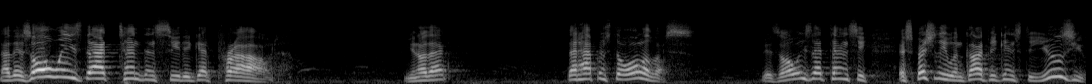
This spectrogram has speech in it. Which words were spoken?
Now, there's always that tendency to get proud. You know that? That happens to all of us. There's always that tendency, especially when God begins to use you.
